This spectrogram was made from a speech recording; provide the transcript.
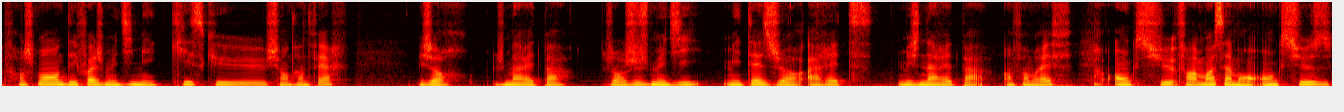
franchement, des fois, je me dis, mais qu'est-ce que je suis en train de faire? Mais genre, je m'arrête pas. Genre, juste, je me dis, mes tests, genre, arrête, mais je n'arrête pas. Enfin, bref. Anxieux. Enfin, moi, ça me rend anxieuse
